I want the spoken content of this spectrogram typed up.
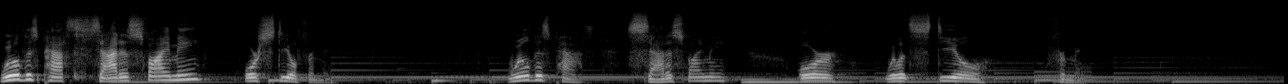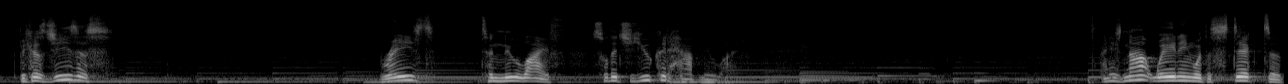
Will this path satisfy me or steal from me? Will this path satisfy me or will it steal from me? Because Jesus raised to new life so that you could have new life. And He's not waiting with a stick to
